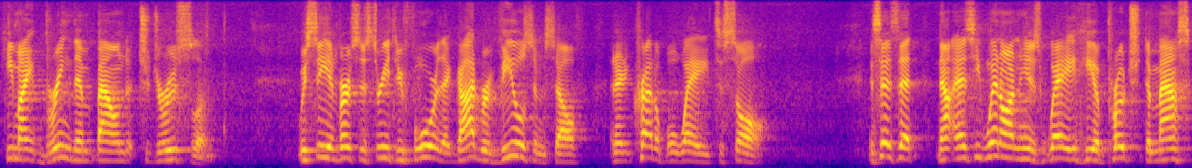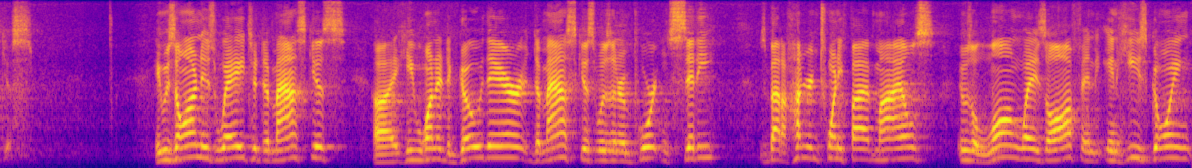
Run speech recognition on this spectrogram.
He might bring them bound to Jerusalem. We see in verses 3 through 4 that God reveals himself in an incredible way to Saul. It says that now, as he went on his way, he approached Damascus. He was on his way to Damascus uh, he wanted to go there. Damascus was an important city. It was about 125 miles. It was a long ways off, and, and he's going,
